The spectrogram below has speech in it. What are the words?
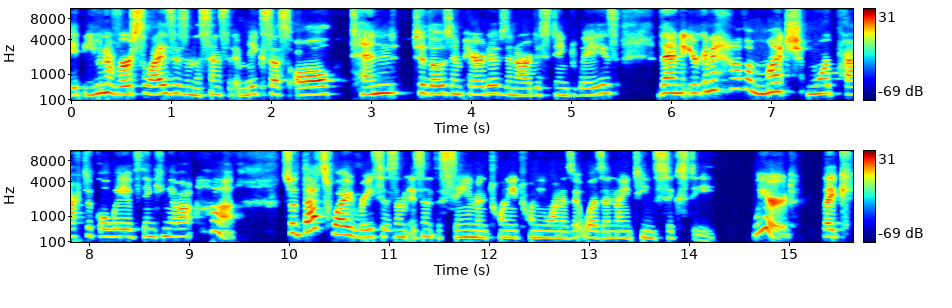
it universalizes in the sense that it makes us all tend to those imperatives in our distinct ways then you're going to have a much more practical way of thinking about huh so that's why racism isn't the same in 2021 as it was in 1960. Weird. Like,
